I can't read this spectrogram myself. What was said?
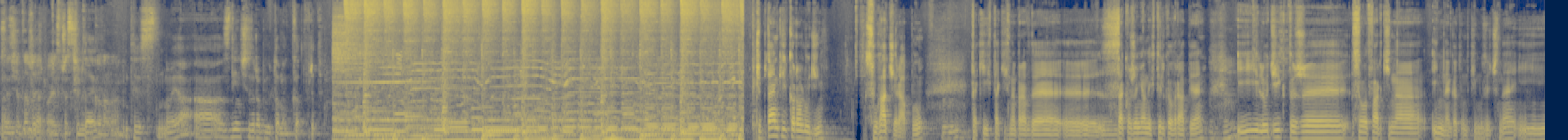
W sensie ta rzeźba jest przez Ciebie Tak, wykonana. to jest moja, a zdjęcie zrobił Tomek Gottfried. Przypytałem kilkoro ludzi, słuchaczy rapu, takich, takich naprawdę y, zakorzenionych tylko w rapie i ludzi, którzy są otwarci na inne gatunki muzyczne i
